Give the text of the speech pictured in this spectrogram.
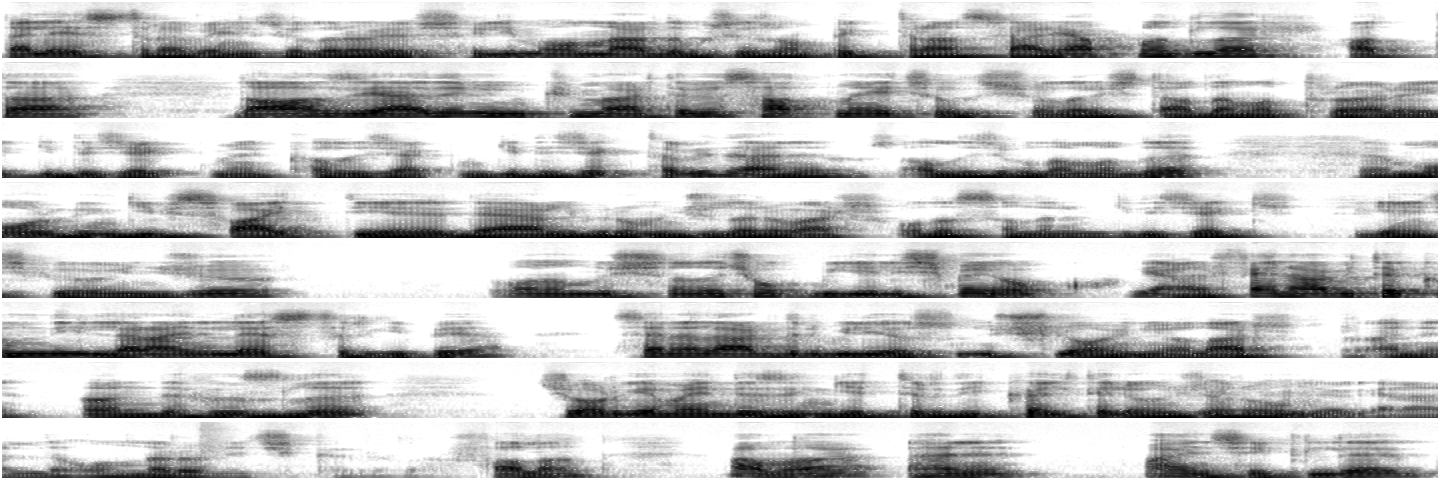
da Leicester'a benziyorlar öyle söyleyeyim. Onlar da bu sezon pek transfer yapmadılar. Hatta daha ziyade mümkün mertebe satmaya çalışıyorlar. İşte Adama Traore gidecek mi, kalacak mı? Gidecek tabii de hani alıcı bulamadı. E, Morgan Gibbs White diye değerli bir oyuncuları var. O da sanırım gidecek. Genç bir oyuncu. Onun dışında da çok bir gelişme yok. Yani fena bir takım değiller aynı Leicester gibi. Senelerdir biliyorsun üçlü oynuyorlar. Hani önde hızlı Jorge Mendez'in getirdiği kaliteli oyuncular Hı hı. oluyor genelde. Onlar öne çıkarıyorlar falan. Ama hani aynı şekilde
